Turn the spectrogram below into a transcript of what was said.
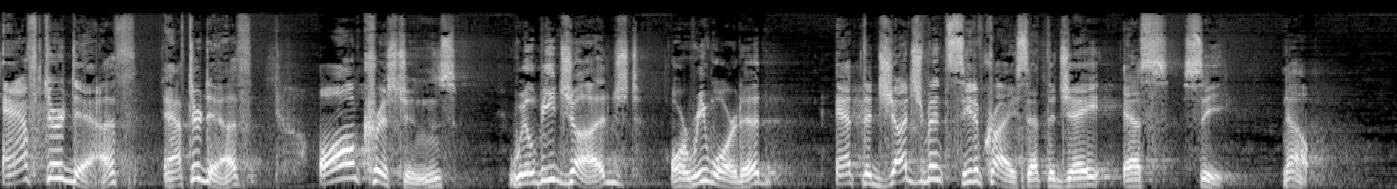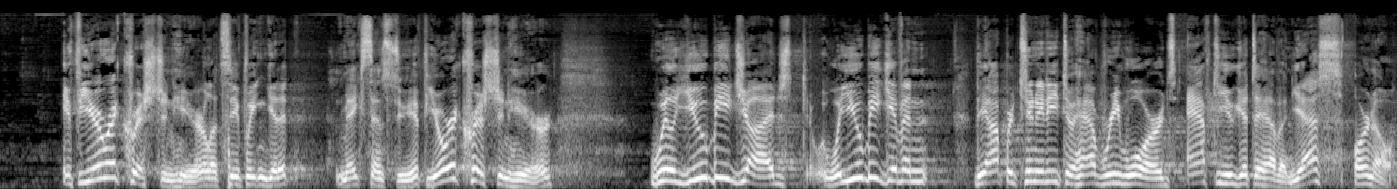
After death, after death, all Christians will be judged or rewarded at the judgment seat of Christ, at the JSC. Now, if you're a Christian here, let's see if we can get it make sense to you. If you're a Christian here, will you be judged? Will you be given the opportunity to have rewards after you get to heaven? Yes or no?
